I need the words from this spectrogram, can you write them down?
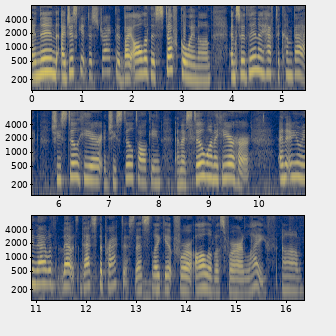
and then I just get distracted by all of this stuff going on, and so then I have to come back she's still here and she's still talking and I still want to hear her. And I mean that was that that's the practice. That's like it for all of us for our life. Um,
